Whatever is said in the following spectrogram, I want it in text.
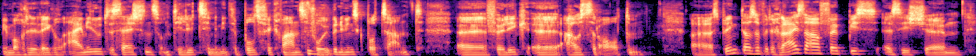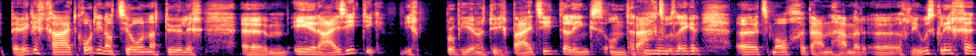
Wir machen in der Regel 1 Minute Sessions und die Leute sind mit der Pulsfrequenz von über 90 Prozent äh, völlig äh, außer Atem. Äh, es bringt also für den Kreislauf etwas. Es ist ähm, Beweglichkeit, Koordination natürlich, ähm, eher einseitig. Ich probiere natürlich beide Seiten, links und rechts mhm. Ausleger, äh, zu machen. Dann haben wir äh, ein bisschen ausgeglichen.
